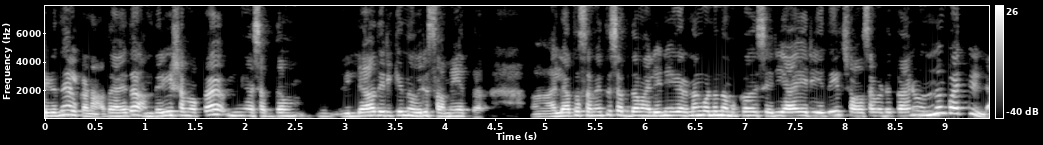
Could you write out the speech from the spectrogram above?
എഴുന്നേൽക്കണം. അതായത് അന്തരീക്ഷമൊക്കെ ശബ്ദം ഇല്ലാതിരിക്കുന്ന ഒരു സമയത്ത്. അല്ലാത്ത സമയത്ത് ശബ്ദ മലിനീകരണം കൊണ്ട് നമുക്ക് ശരിയായ രീതിയിൽ ശ്വാസം എടുക്കാനും ഒന്നും പറ്റില്ല.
